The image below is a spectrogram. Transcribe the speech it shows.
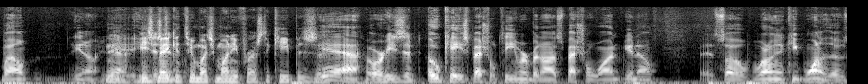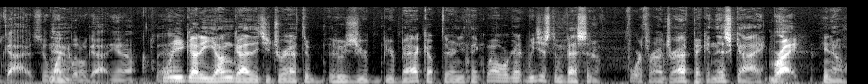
Well, you know, Yeah. he He's making too much money for us to keep his. Uh, yeah, or he's an okay special teamer, but not a special one. You know, Uh, so we're only going to keep one of those guys, and one Yeah. little guy. You know, Or you got a young guy that you drafted who's your your backup there, and you think, well, we're gonna we just invested a fourth round draft pick in this guy. Right. You know,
